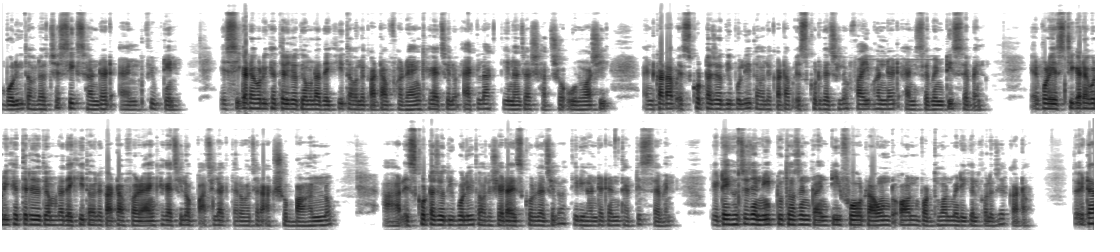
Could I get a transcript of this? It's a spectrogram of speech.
বলি, তাহলে হচ্ছে six hundred and fifteen SC ক্যাটাগরির ক্ষেত্রে যদি আমরা দেখি, তাহলে কাট অফ র্যাঙ্ক গেছিল এক লাখ তিন হাজার সাতশো উনআশি। অ্যান্ড কাট অফ স্কোরটা যদি বলি, তাহলে কাট অফ স্কোর গেছিল five hundred and seventy seven এরপর এসটি ক্যাটাগরি ক্ষেত্রে যদি আমরা দেখি, তাহলে কাট অফ র্যাঙ্ক গেছিল পাঁচ লাখ তেরো হাজার আটশো বাহান্ন। আর স্কোরটা যদি বলি, তাহলে সেটা স্কোর গেছিল three hundred and thirty seven তো এটাই হচ্ছে যে NEET two thousand twenty four round on Bardhaman medical কলেজের কাট অফ তো এটা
